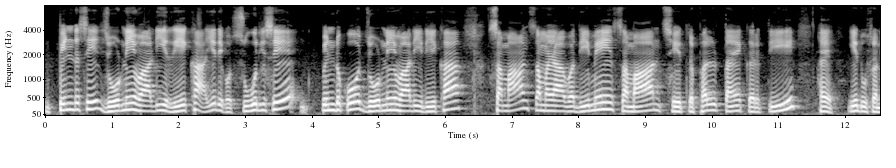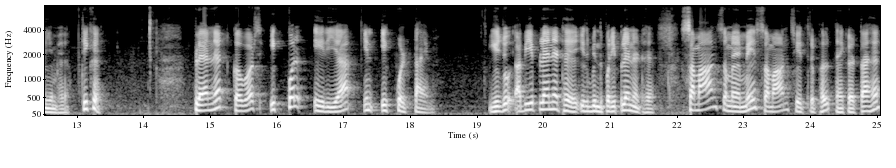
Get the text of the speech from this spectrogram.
पिंड से जोड़ने वाली रेखा, ये देखो, सूर्य से पिंड को जोड़ने वाली रेखा समान समयावधि में समान क्षेत्रफल तय करती है। ये दूसरा नियम है, ठीक है? Planet covers equal area in equal time ये जो अभी ये प्लेनेट है, इस बिंदु पर ये प्लेनेट है, समान समय में समान क्षेत्रफल तय करता है।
